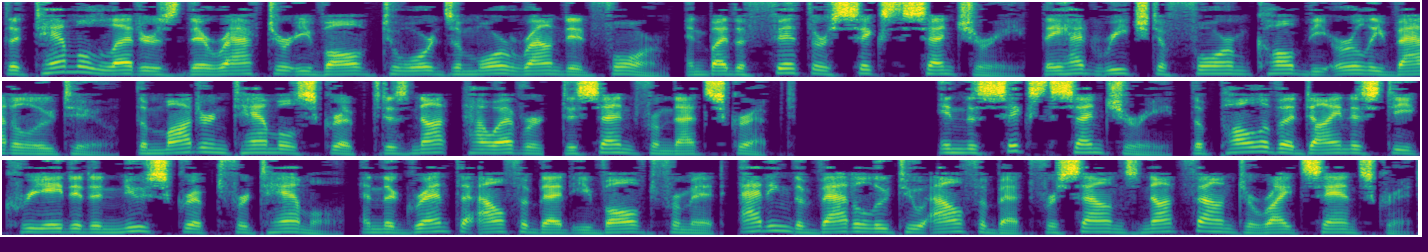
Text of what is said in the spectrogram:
The Tamil letters thereafter evolved towards a more rounded form, and by the 5th or 6th century, they had reached a form called the early Vatteluttu. The modern Tamil script does not, however, descend from that script. In the 6th century, the Pallava dynasty created a new script for Tamil, and the Grantha alphabet evolved from it, adding the Vatteluttu alphabet for sounds not found to write Sanskrit.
